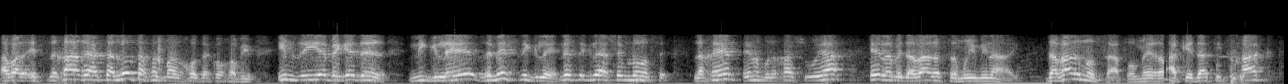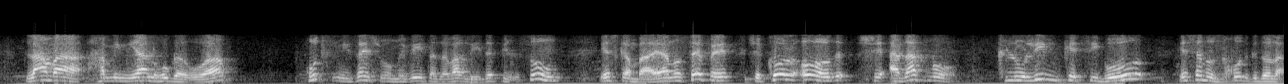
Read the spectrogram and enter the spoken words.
אבל אצלך הרי אתה לא תחת מערכות הכוכבים. אם זה יהיה בגדר נגלה, זה נס נגלה. נס נגלה השם לא עושה. לכן אין הברכה שרויה, אלא בדבר הסמוי מן העין. דבר נוסף, אומר עקדת יצחק, למה המניין הוא גרוע? חוץ מזה שהוא מביא את הדבר לידי פרסום, יש כאן בעיה נוספת, שכל עוד שאנחנו כלולים כציבור, יש לנו זכות גדולה.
